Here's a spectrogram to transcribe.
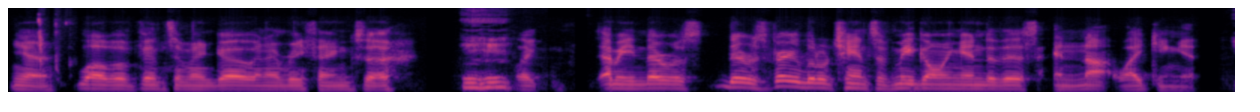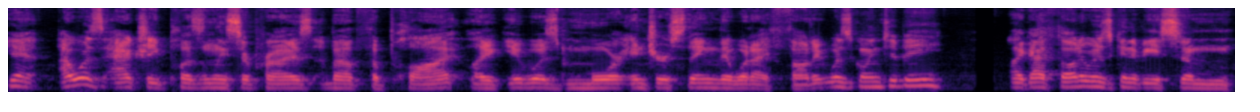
you know, love of Vincent Van Gogh and everything. So, Mm-hmm. like, I mean, there was there was very little chance of me going into this and not liking it. Yeah, I was actually pleasantly surprised about the plot. Like it was more interesting than what I thought it was going to be. Like I thought it was going to be some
